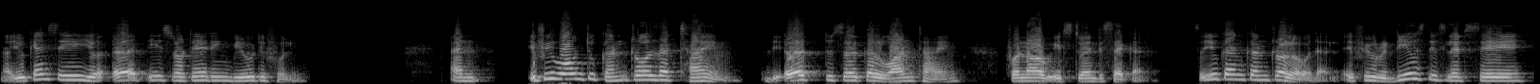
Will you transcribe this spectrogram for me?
Now you can see your earth is rotating beautifully. And if you want to control the time, the earth to circle one time, for now it's 20 second so you can control over that. If you reduce this let's say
